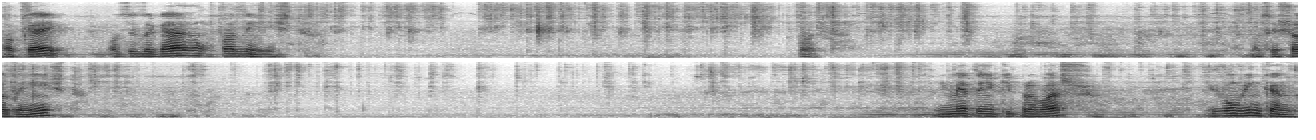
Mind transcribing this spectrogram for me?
Ok? Vocês agarram, fazem isto. Pronto. Vocês fazem isto. e metem aqui para baixo e vão vincando.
